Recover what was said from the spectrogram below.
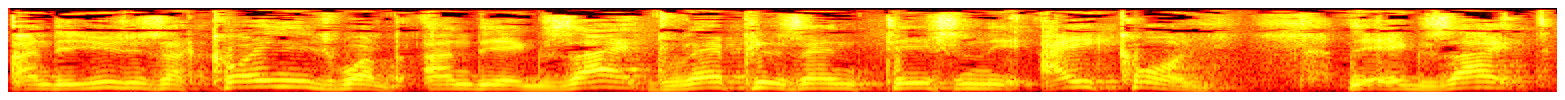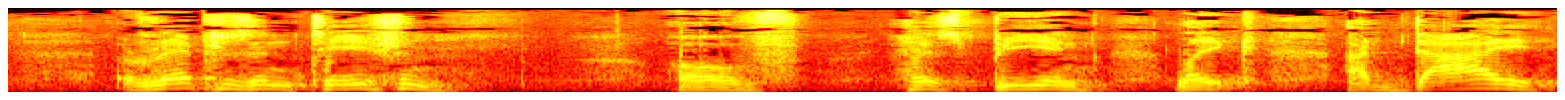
And he uses a coinage word and the exact representation, the icon, the exact representation of his being, like a die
